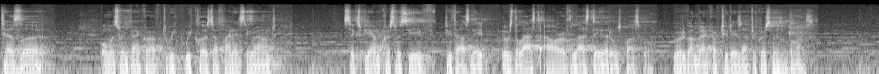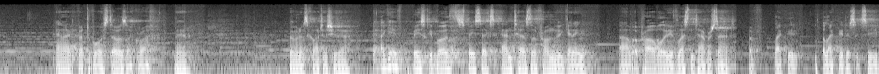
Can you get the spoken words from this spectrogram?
Tesla almost went bankrupt. We, we closed our financing round 6 p.m. Christmas Eve 2008. It was the last hour of the last day that it was possible. We would have gone bankrupt two days after Christmas otherwise. And I got divorced. That was like rough. Man. Women has scar tissue there. I gave basically both SpaceX and Tesla from the beginning uh, a probability of less than 10% of likely, likely to succeed.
